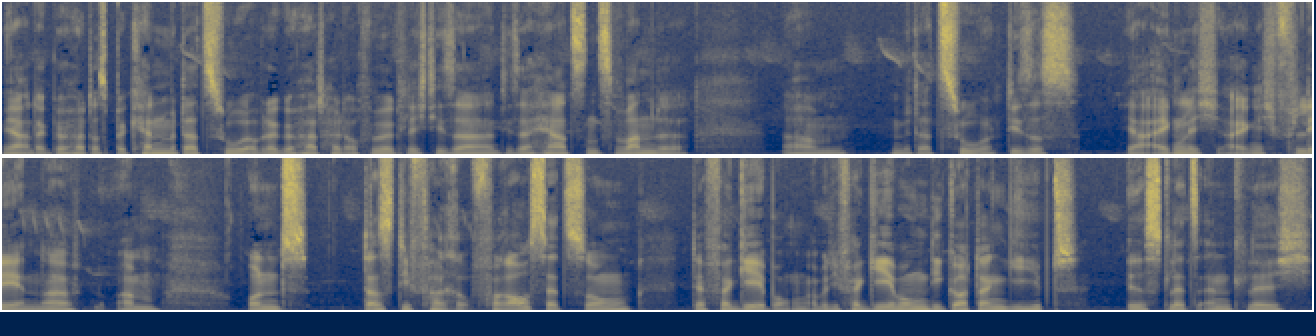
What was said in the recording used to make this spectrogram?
ja, da gehört das Bekennen mit dazu, aber da gehört halt auch wirklich dieser, dieser Herzenswandel ähm, mit dazu, dieses ja eigentlich, eigentlich Flehen. Ne? Ähm, und das ist die Voraussetzung der Vergebung. Aber die Vergebung, die Gott dann gibt, ist letztendlich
